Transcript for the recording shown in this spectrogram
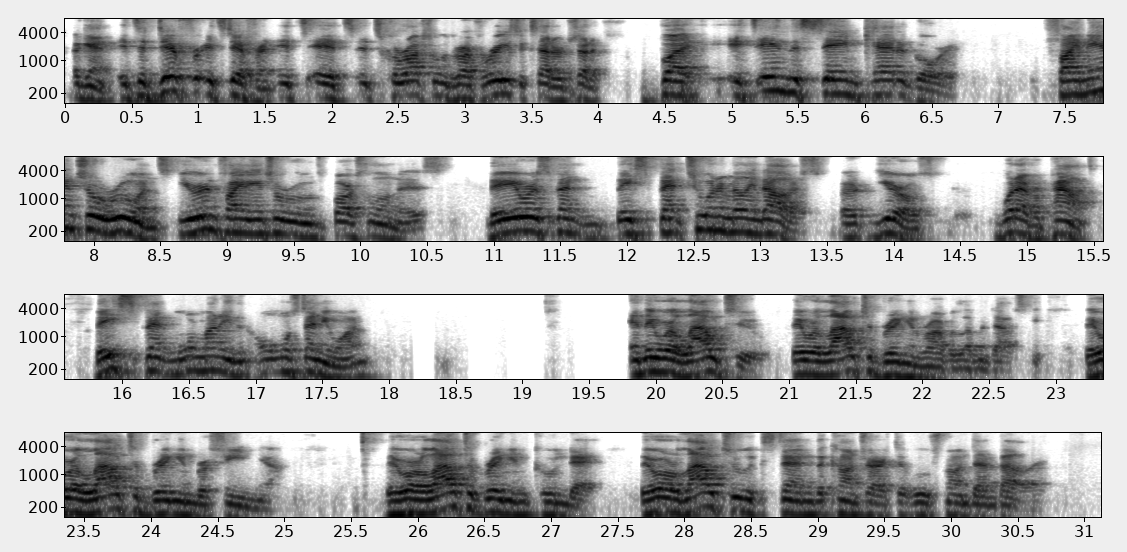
again, it's a different, it's different. It's it's it's corruption with referees, et cetera, et cetera. But it's in the same category. Financial ruins. You're in financial ruins. Barcelona is. They were spent. They spent two hundred million dollars or euros, whatever pounds. They spent more money than almost anyone, and they were allowed to. They were allowed to bring in Robert Lewandowski. They were allowed to bring in Rafinha. They were allowed to bring in Koundé. They were allowed to extend the contract of Ousmane Dembele.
